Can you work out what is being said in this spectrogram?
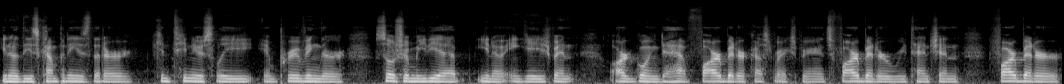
you know these companies that are continuously improving their social media you know engagement are going to have far better customer experience far better retention far better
